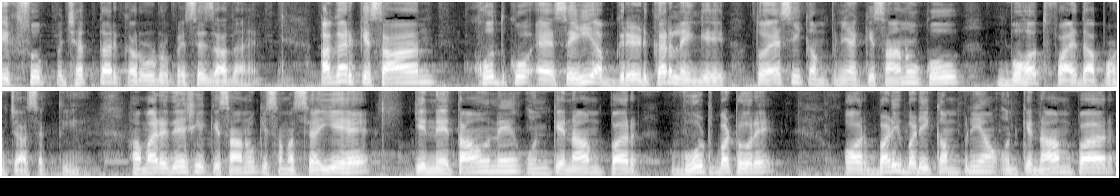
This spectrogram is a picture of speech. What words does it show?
175 करोड़ रुपए से ज़्यादा है। अगर किसान खुद को ऐसे ही अपग्रेड कर लेंगे तो ऐसी कंपनियाँ किसानों को बहुत फ़ायदा पहुँचा सकती हैं। हमारे देश के किसानों की समस्या ये है कि नेताओं ने उनके नाम पर वोट बटोरे और बड़ी बड़ी कंपनियाँ उनके नाम पर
